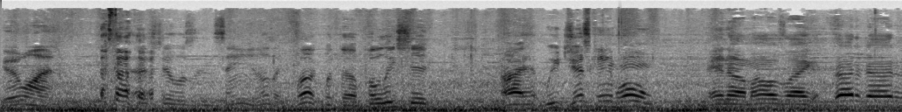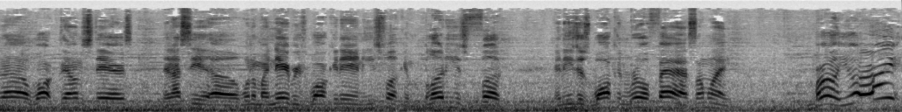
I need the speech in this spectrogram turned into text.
Good one. that shit was insane. I was like, fuck. But the police shit, I we just came home, and um, I was like, da da da da da. Walk down the stairs, and I see uh, one of my neighbors walking in. He's fucking bloody as fuck, and he's just walking real fast. I'm like, bro, you all right?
